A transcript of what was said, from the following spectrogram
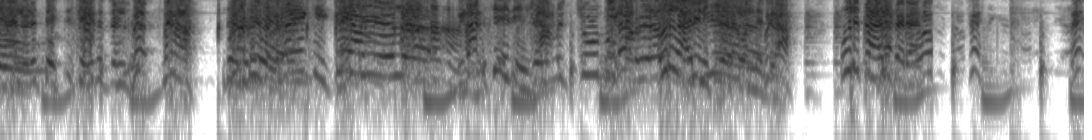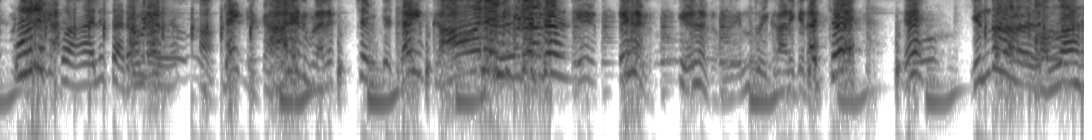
ഞാനൊരു തെറ്റ് ചെയ്തിട്ടുണ്ട്. ഒരു കാര്യം തരാം. ഒരു കാൽ തരാൻ. പറഞ്ഞു. ഈ കാണിക്കുന്നത്? അച്ഛേ. ഏ, എന്താണ്? അല്ലാ,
